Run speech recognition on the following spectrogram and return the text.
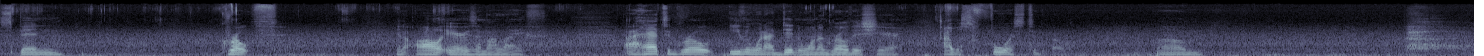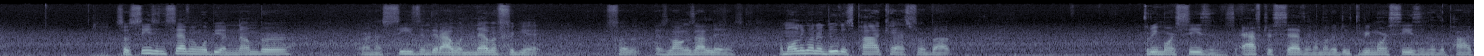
It's been growth in all areas of my life. I had to grow even when I didn't want to grow this year. I was forced to grow. Um, so season seven will be a number or a season that I will never forget for as long as I live. I'm only going to do this podcast for about three more seasons. After seven, I'm going to do three more seasons of the podcast.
